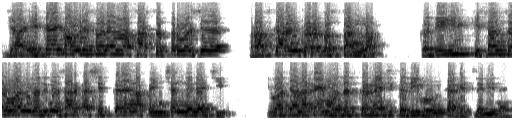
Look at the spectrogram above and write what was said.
ज्या एकाही काँग्रेसवाल्याला साठ सत्तर वर्ष राजकारण करत असताना कधीही किसान सन्मान योजनेसारखा शेतकऱ्यांना पेन्शन देण्याची किंवा त्याला काही मदत करण्याची कधी भूमिका घेतलेली नाही.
